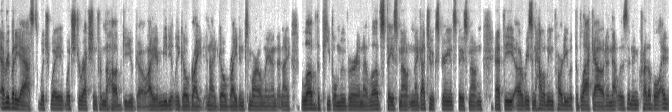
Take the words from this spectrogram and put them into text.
everybody asks which way, which direction from the hub do you go? I immediately go right, and I go right in Tomorrowland. And I love the People Mover, and I love Space Mountain. I got to experience Space Mountain at the uh, recent Halloween party with the blackout, and that was an incredible. I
